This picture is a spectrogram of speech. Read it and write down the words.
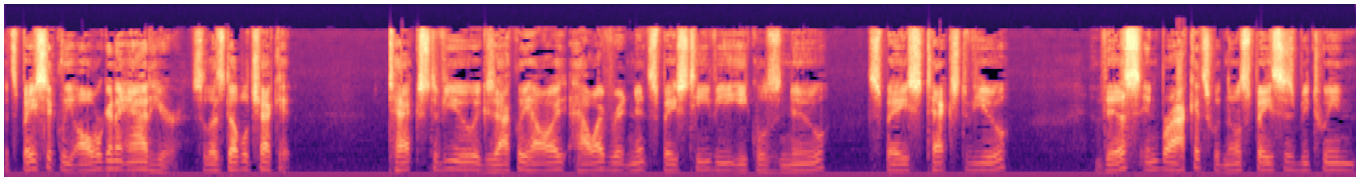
It's basically all we're going to add here. So let's double check it text view exactly how, I, how I've written it, space TV equals new space text view. This in brackets with no spaces between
